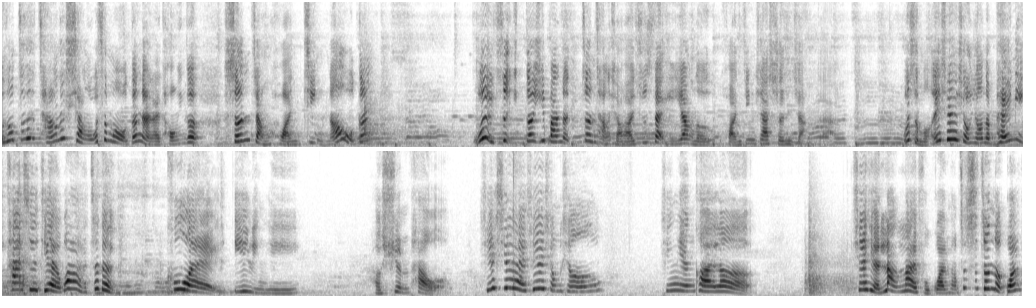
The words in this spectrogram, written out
有时候真的常常在想，为什么我跟奶奶同一个生长环境，然后我跟。我也是跟一般的正常小孩是在一样的环境下生长的啊？为什么？哎，谢谢熊熊的陪你看世界，哇，这个酷哎，一零一，好炫炮哦！谢谢谢谢熊熊，新年快乐！谢谢浪 life 官方，这是真的，官方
